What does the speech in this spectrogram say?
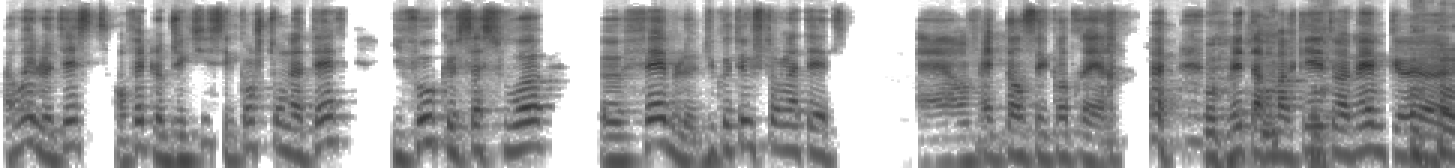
ah ouais, le test, en fait, l'objectif, c'est quand je tourne la tête, il faut que ça soit euh, faible du côté où je tourne la tête. Euh, en fait, non, c'est le contraire. Mais tu as remarqué toi-même que, euh,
